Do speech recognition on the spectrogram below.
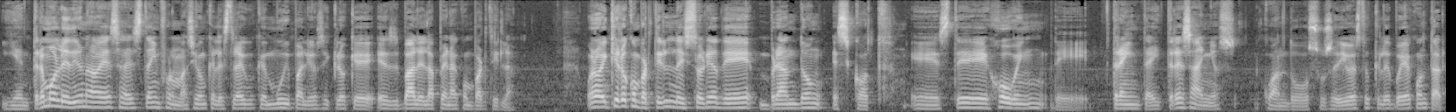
Y entrémosle de una vez a esta información que les traigo que es muy valiosa y creo que es, vale la pena compartirla. Bueno, hoy quiero compartir la historia de Brandon Scott. Este joven de 33 años, cuando sucedió esto que les voy a contar,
